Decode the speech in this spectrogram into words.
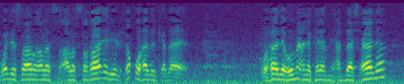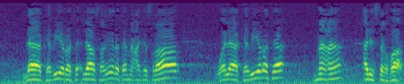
والإصرار على الصغائر يلحقها بالكبائر. وهذا هو معنى كلام ابن عباس. هذا لا كبيرة لا صغيرة مع الإصرار ولا كبيرة مع الاستغفار.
